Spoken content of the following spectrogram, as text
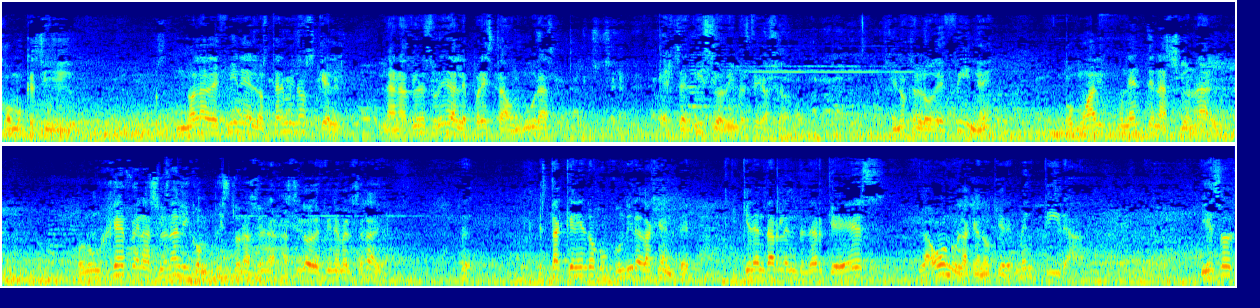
como que si pues, no la define en los términos que el, las Naciones Unidas le presta a Honduras el servicio de investigación, sino que lo define como un ente nacional con un jefe nacional y con pisto nacional. Así lo define Mercelaya. Está queriendo confundir a la gente y quieren darle a entender que es la ONU la que no quiere. Mentira. Y eso es,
